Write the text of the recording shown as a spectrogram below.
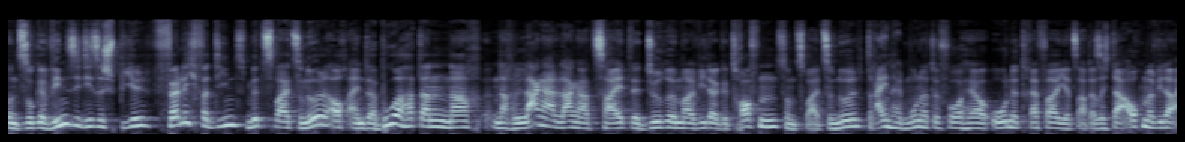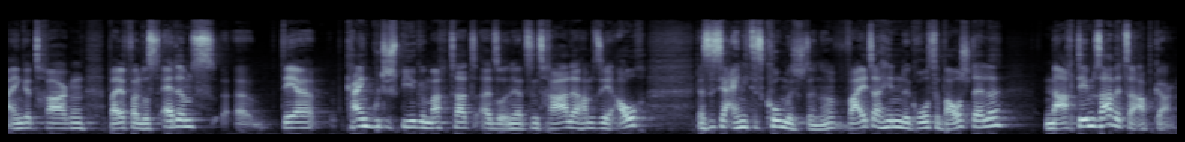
Und so gewinnen sie dieses Spiel völlig verdient mit 2 zu 0. Auch ein Dabur hat dann nach, nach langer langer Zeit der Dürre mal wieder getroffen zum 2 zu 0. Dreieinhalb Monate vorher ohne Treffer. Jetzt hat er sich da auch mal wieder eingetragen. Ballverlust Adams, äh, der kein gutes Spiel gemacht hat. Also in der Zentrale haben sie auch, das ist ja eigentlich das Komischste, ne? weiterhin eine große Baustelle nach dem Sabitzer Abgang.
